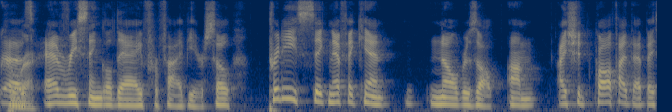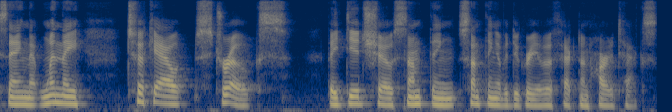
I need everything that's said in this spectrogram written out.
uh, every single day for five years. So pretty significant null result. Um, I should qualify that by saying that when they took out strokes, they did show something something of a degree of effect on heart attacks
